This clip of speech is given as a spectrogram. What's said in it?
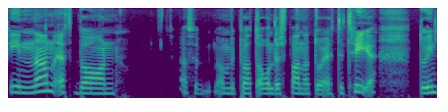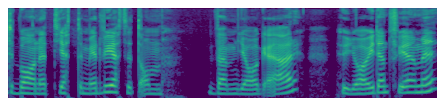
innan ett barn, alltså om vi pratar åldersspannet då 1 till 3, då är inte barnet jättemedvetet om vem jag är, hur jag identifierar mig,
